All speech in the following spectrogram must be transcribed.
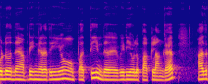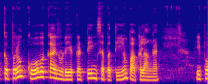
கொண்டு வந்தேன் அப்படிங்கிறதையும் பற்றி இந்த வீடியோவில் பார்க்கலாங்க. அதுக்கப்புறம் கோவக்காயினுடைய கட்டிங்ஸை பற்றியும் பார்க்கலாங்க. இப்போ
